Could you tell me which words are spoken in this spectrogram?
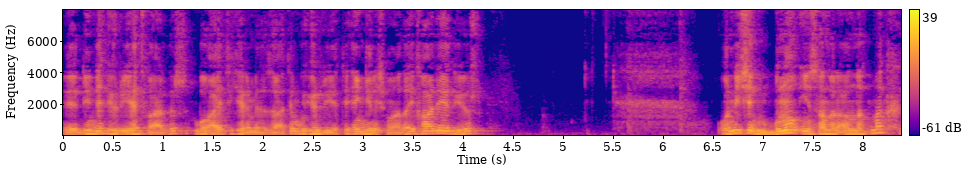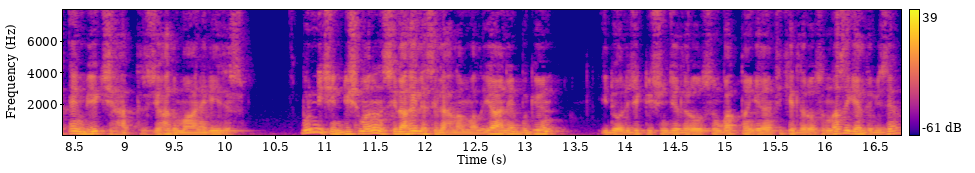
e, dinde hürriyet vardır. Bu ayet-i kerimede zaten bu hürriyeti en geniş manada ifade ediyor. Onun için bunu insanlara anlatmak en büyük cihattır. Cihadı manevidir. Bunun için düşmanın silahıyla silahlanmalı. Yani bugün ideolojik düşünceler olsun, battan gelen fikirler olsun nasıl geldi bize?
